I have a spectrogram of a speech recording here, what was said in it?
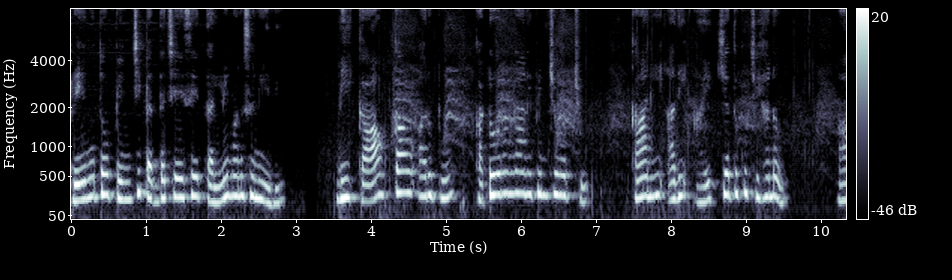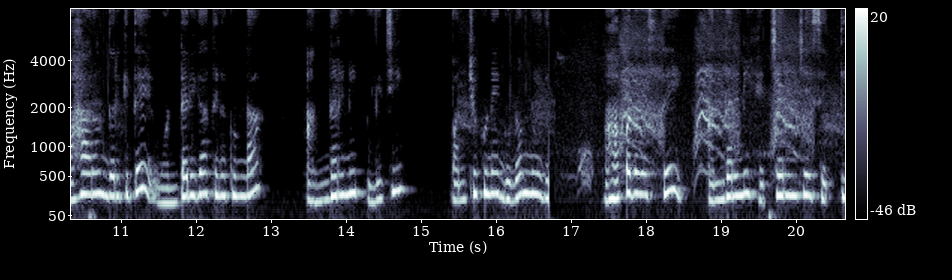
ప్రేమతో పెంచి పెద్ద చేసే తల్లి మనసు నీది. నీ కావ్ కావ్ అరుపు కఠోరంగా అనిపించవచ్చు కానీ అది ఐక్యతకు చిహ్నం. ఆహారం దొరికితే ఒంటరిగా తినకుండా అందరినీ పిలిచి పంచుకునే గుణం నీది. ఆపద వస్తే అందరినీ హెచ్చరించే శక్తి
